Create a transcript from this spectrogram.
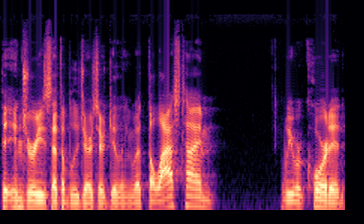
the injuries that the Blue Jays are dealing with. The last time we recorded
